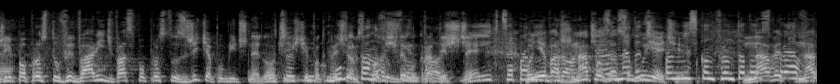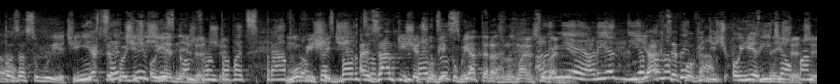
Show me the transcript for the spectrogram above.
Czyli po prostu wywalić was po prostu z życia publicznego, oczywiście m- podkreślam w sposób demokratyczny, i chce pan ponieważ jej na bronić, to nawet zasługujecie. Nawet prawdą. na to zasługujecie. I Nie ja chcę powiedzieć o jednej rzeczy. Mówi się dziś, ale zamknij się człowieku, bo ja teraz rozmawiam, słuchaj mnie. nie, ale ja- ja pana chcę pytam. Powiedzieć o jednej Widział rzeczy. pan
